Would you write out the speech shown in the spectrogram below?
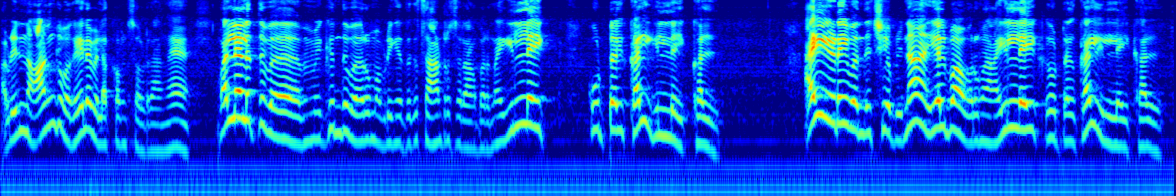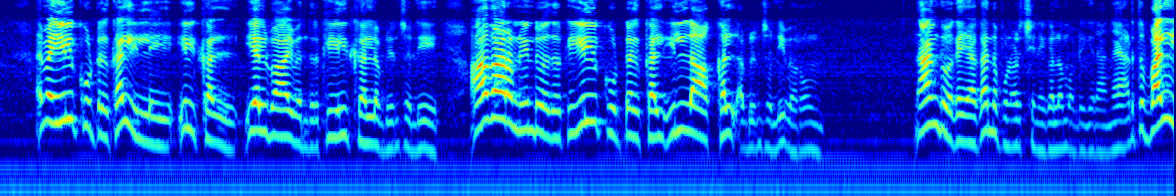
அப்படின்னு நான்கு வகையில் விளக்கம் சொல்கிறாங்க வல்லெழுத்து வ- மிகுந்து வரும் அப்படிங்கிறதுக்கு சான்று சொல்கிறாங்க பாருங்கள் இல்லை கூட்டல் கல் இல்லை கல். ஐ இடை வந்துச்சு அப்படின்னா இயல்பாக வருங்க இல்லை கூட்டல் கல் இல்லை கல். அது மாதிரி இல் கூட்டல் கல் இல்லை. இல் கல் இயல்பாய் வந்திருக்கு. இல் கல் அப்படின்னு சொல்லி. ஆகாரம் நீண்டுவதற்கு இல் கூட்டல் கல் இல்லா கல் அப்படின்னு சொல்லி வரும். நான்கு வகையாக அந்த புணர்ச்சி நிகழும் அப்படிங்கிறாங்க. அடுத்து வல்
